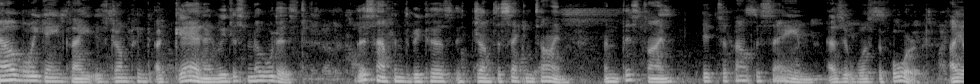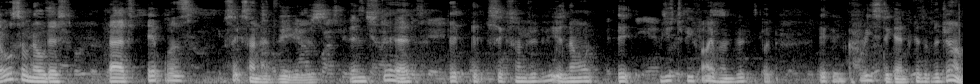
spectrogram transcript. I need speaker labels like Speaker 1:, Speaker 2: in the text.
Speaker 1: cowboy gameplay is jumping again and we just noticed. This happened because it jumped a second time, and this time it's about the same as it was before. I also noticed that it was 600 views, instead it, it's 600 views, now it used to be 500, but it increased again because of the jump.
